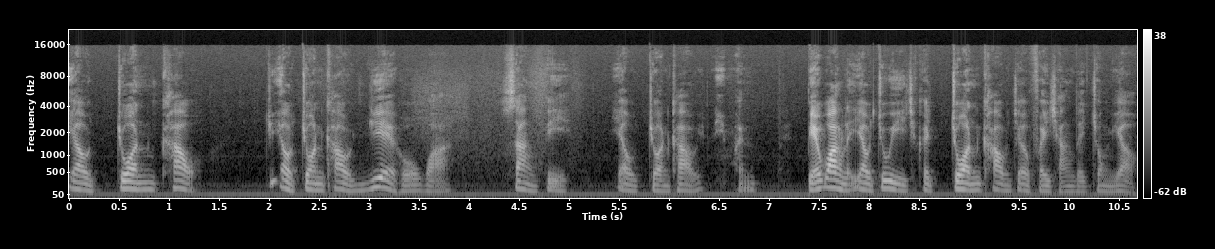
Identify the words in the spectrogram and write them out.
要专靠，要专靠耶和华上帝，要专靠你们。别忘了要注意这个专靠，这非常的重要，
